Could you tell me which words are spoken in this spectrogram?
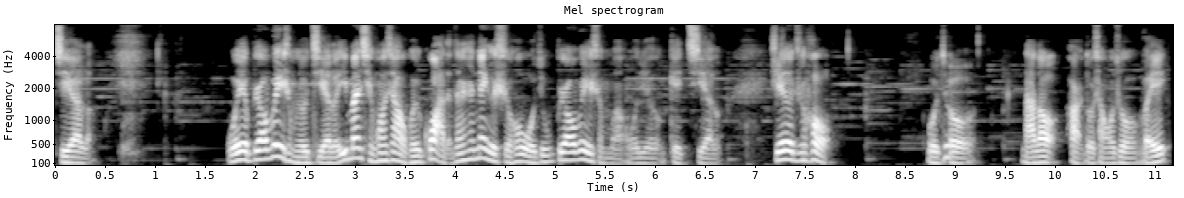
接了。我也不知道为什么就接了，一般情况下我会挂的，但是那个时候我就不知道为什么我就给接了。接了之后，我就拿到耳朵上，我说：“喂。”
